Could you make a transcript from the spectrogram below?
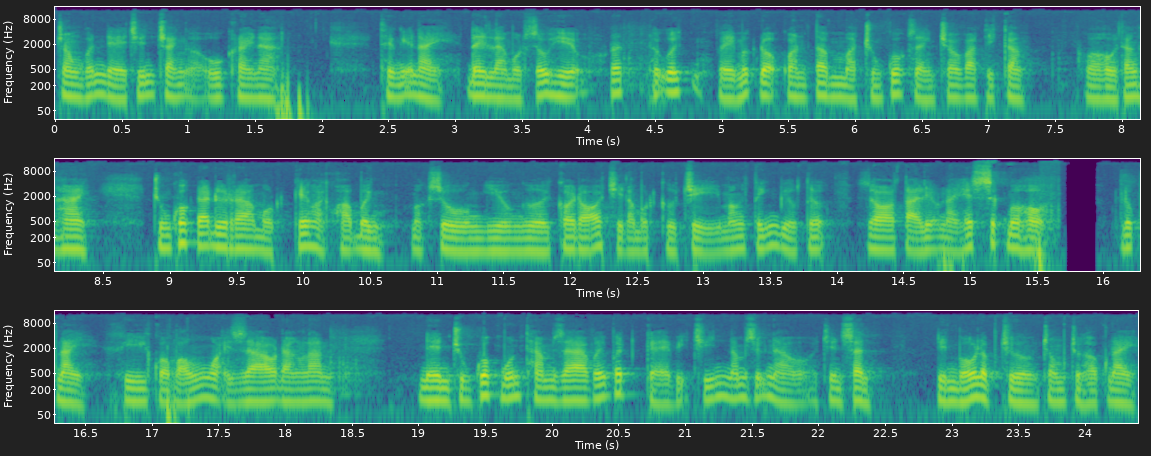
trong vấn đề chiến tranh ở Ukraine. Theo nghĩa này, đây là một dấu hiệu rất hữu ích về mức độ quan tâm mà Trung Quốc dành cho Vatican. Vào hồi tháng 2, Trung Quốc đã đưa ra một kế hoạch hòa bình, mặc dù nhiều người coi đó chỉ là một cử chỉ mang tính biểu tượng do tài liệu này hết sức mơ hồ. Lúc này, khi quả bóng ngoại giao đang lan, nên Trung Quốc muốn tham gia với bất kể vị trí nắm giữ nào ở trên sân. Tuyên bố lập trường trong trường hợp này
